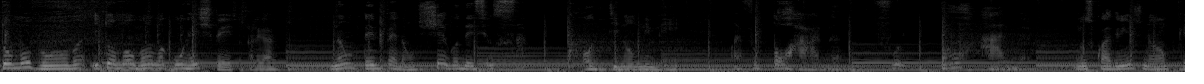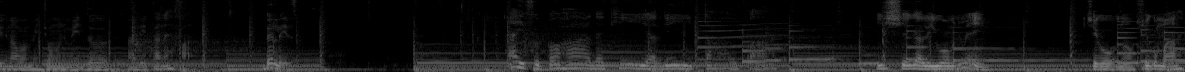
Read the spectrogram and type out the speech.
Tomou bomba e tomou bomba com respeito, tá ligado? Não teve perdão. Chegou, desceu sacode nome de mim. Mas foi porrada. Foi porrada. Nos quadrinhos não, porque novamente o monumento ali tá nerfado. Beleza. Aí foi porrada aqui, ali e tal, pá. E chega ali o Homem-Man. Chegou, não, chega o Mark,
